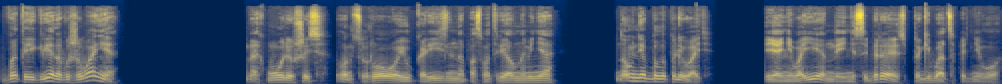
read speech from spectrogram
в этой игре на выживание? Нахмурившись, он сурово и укоризненно посмотрел на меня, но мне было плевать. Я не военный и не собираюсь прогибаться под него.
